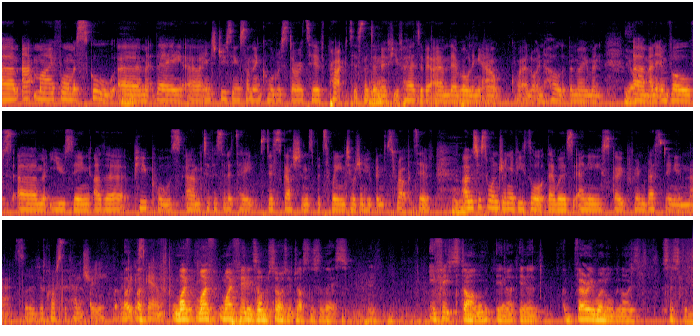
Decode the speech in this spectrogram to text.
Um, at my former school, um, they are introducing something called restorative practice. I don't know if you've heard of it. Um, they're rolling it out quite a lot in Hull at the moment, Yeah. um, and it involves um, using other pupils um, to facilitate discussions between children who've been disruptive. I was just wondering if you thought there was any scope for investing in that sort of across the country on a I- bigger I- scale. My, my, my feelings on restorative justice are this. If it's done in a, in a, very well organised system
